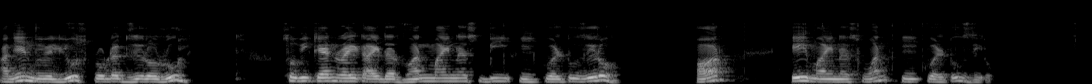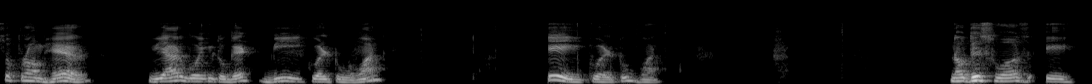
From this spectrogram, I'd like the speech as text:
Again we will use product 0 rule. So we can write either 1 minus b equal to 0 or a minus 1 equal to 0. So from here we are going to get b equal to 1, a equal to 1. Now this was A.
